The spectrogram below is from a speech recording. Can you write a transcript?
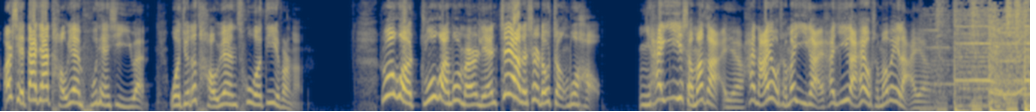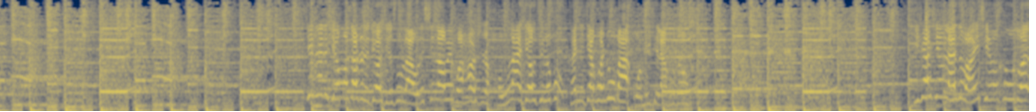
而且大家讨厌莆田系医院，我觉得讨厌错地方了。如果主管部门连这样的事儿都整不好，你还医什么改呀？还哪有什么医改？还医改还有什么未来呀？到这里就要结束了，我的新浪微博号是红辣椒俱乐部，赶紧加关注吧，我们一起来互动。以上新闻来自网易新闻客户端，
